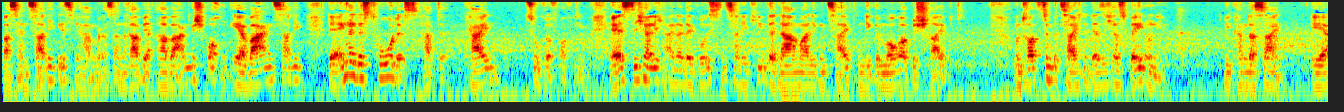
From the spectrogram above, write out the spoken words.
was ein Zadik ist. Wir haben das an Rabbi, Rabbi angesprochen. Er war ein Zadik. Der Engel des Todes hatte kein Zugriff auf ihn. Er ist sicherlich einer der größten Zadikim der damaligen Zeit, den die Gemorra beschreibt. Und trotzdem bezeichnet er sich als Benoni. Wie kann das sein? Er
